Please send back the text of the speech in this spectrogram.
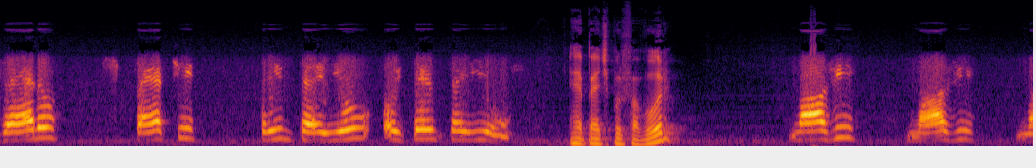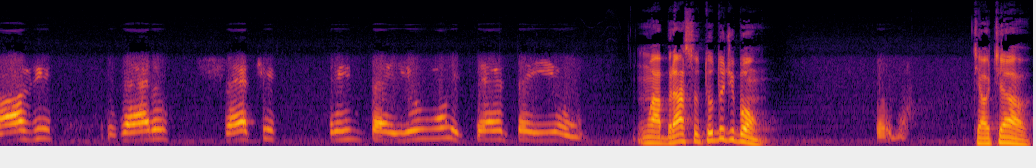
0 7 31 81. Repete, por favor. 9 9 9 0 7 31 81. Um abraço, tudo de bom. Tudo. Tchau, tchau.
